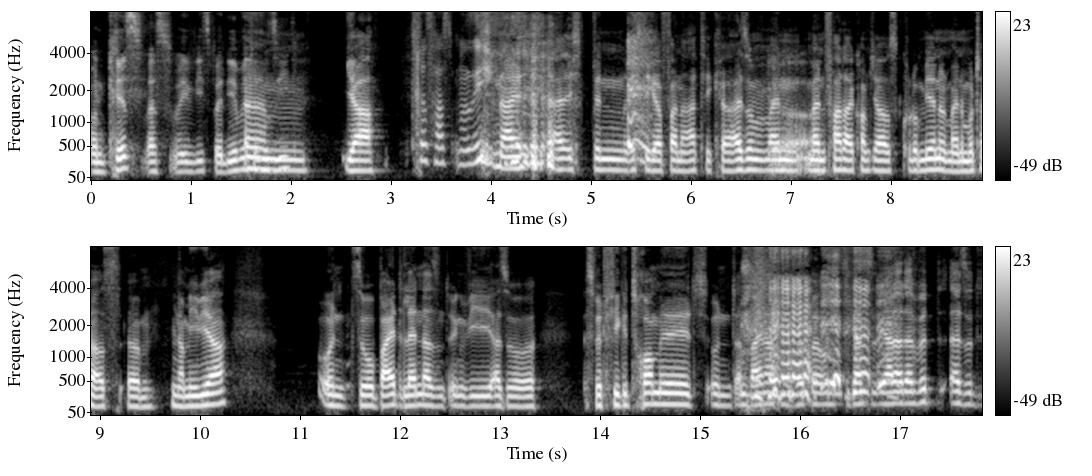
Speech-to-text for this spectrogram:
und Chris, was, wie wie ist bei dir mit der Musik? Ähm, ja, Chris hasst Musik. nein, ich, äh, ich bin ein richtiger Fanatiker. Also mein, Ja. mein Vater kommt ja aus Kolumbien und meine Mutter aus ähm, Namibia. Und so beide Länder sind irgendwie, also es wird viel getrommelt und an Weihnachten wird bei uns die ganze, ja, da, da wird, also Da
